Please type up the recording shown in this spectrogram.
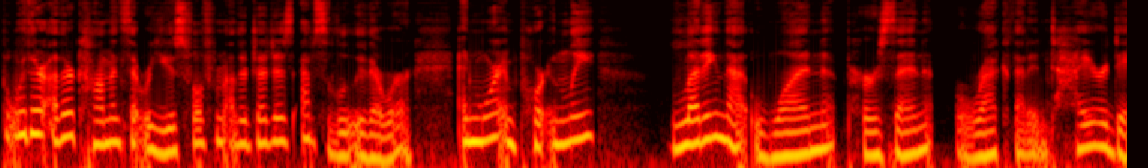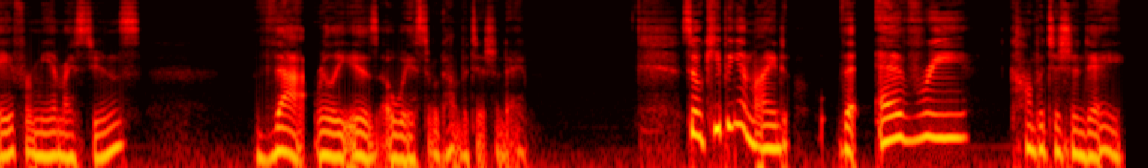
But were there other comments that were useful from other judges? Absolutely, there were. And more importantly, letting that one person wreck that entire day for me and my students, that really is a waste of a competition day. So, keeping in mind that every competition day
